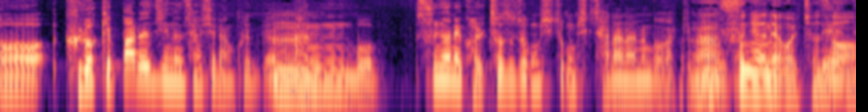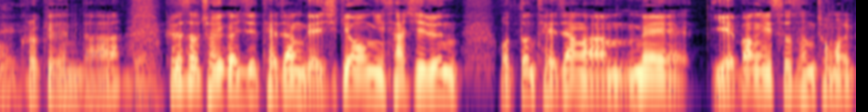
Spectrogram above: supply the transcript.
어 그렇게 빠르지는 사실 않고요. 음. 한뭐 수년에 걸쳐서 조금씩 조금씩 자라나는 것 같긴 아, 합니다. 수년에 걸쳐서 네, 네. 그렇게 된다. 네. 그래서 저희가 이제 대장 내시경이 사실은 어떤 대장암의 예방에 있어서는 정말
